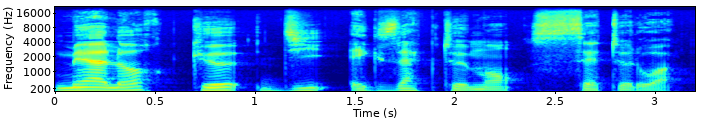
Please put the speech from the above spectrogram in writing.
Mais alors, que dit exactement cette loi?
